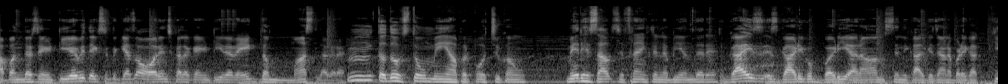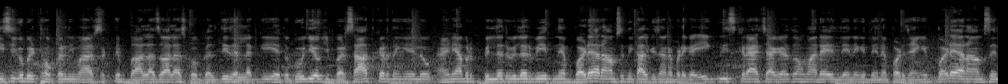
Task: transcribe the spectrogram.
आप अंदर से इंटीरियर भी देख सकते हो, कैसा ऑरेंज कलर का इंटीरियर एकदम मस्त लग रहा है। तो दोस्तों, मैं यहाँ पर पहुँच चुका हूँ। मेरे हिसाब से फ्रैंकलिन अभी अंदर है। गाइज़ इस गाड़ी को बड़ी आराम से निकाल के जाना पड़ेगा। किसी को भी ठोकर नहीं मार सकते। बाला ज्वाला इसको गलती से लग गई है तो गोलियों की बरसात कर देंगे ये लोग। एंड यहाँ पर पिलर विलर भी इतने बड़े आराम से निकाल के जाना पड़ेगा। एक भी स्क्रैच आ गया तो हमारे लेने के देने पड़ जाएँगे। बड़े आराम से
